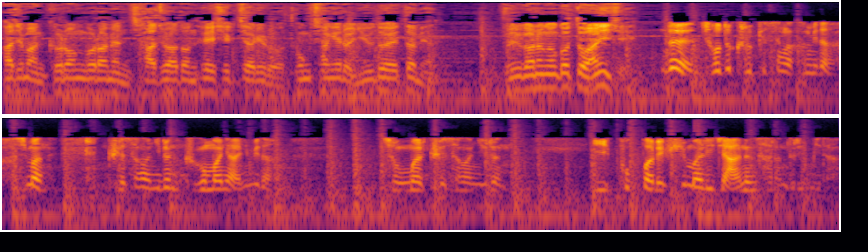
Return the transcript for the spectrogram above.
하지만 그런 거라면 자주 하던 회식 자리로 동창회를 유도했다면 불가능한 것도 아니지. 네, 저도 그렇게 생각합니다. 하지만 괴상한 일은 그것만이 아닙니다. 정말 괴상한 일은 이 폭발에 휘말리지 않은 사람들입니다.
